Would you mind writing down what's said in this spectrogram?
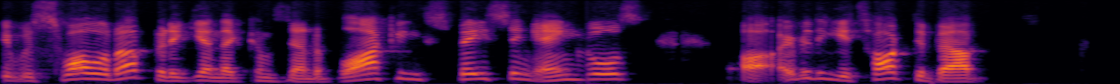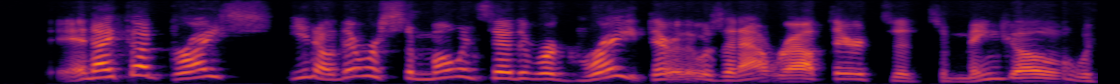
it was swallowed up. But again, that comes down to blocking, spacing, angles, uh, everything you talked about and I thought Bryce, you know, there were some moments there that were great. There, there was an out route there to, to Mingo with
